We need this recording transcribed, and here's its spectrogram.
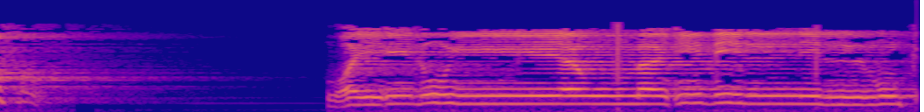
صفر ويل يومئذ للمكذبين.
